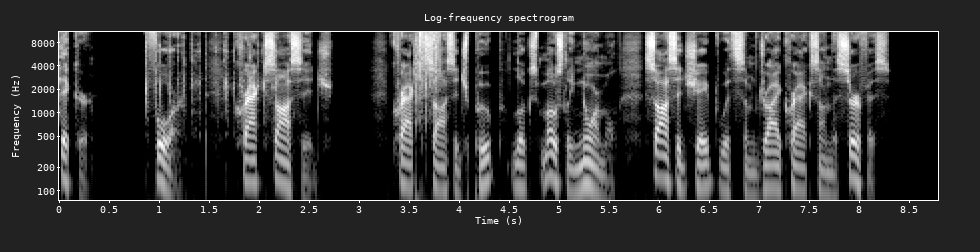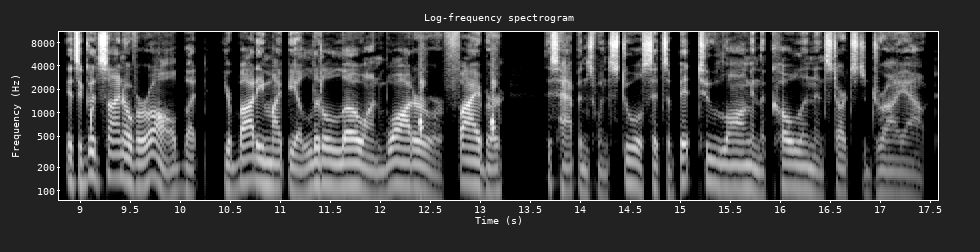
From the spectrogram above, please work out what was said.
thicker. 4. Cracked sausage. Cracked sausage poop looks mostly normal, sausage shaped with some dry cracks on the surface. It's a good sign overall, but your body might be a little low on water or fiber. This happens when stool sits a bit too long in the colon and starts to dry out.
